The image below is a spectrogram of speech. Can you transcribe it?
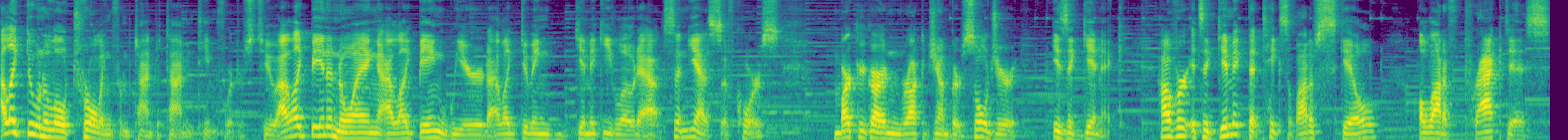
I like doing a little trolling from time to time in Team Fortress 2. I like being annoying, I like being weird, I like doing gimmicky loadouts, and yes, of course, Market Garden Rocket Jumper Soldier is a gimmick. However, it's a gimmick that takes a lot of skill, a lot of practice,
